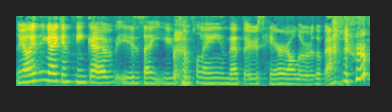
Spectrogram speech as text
only thing I can think of is that you complain that there's hair all over the bathroom.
